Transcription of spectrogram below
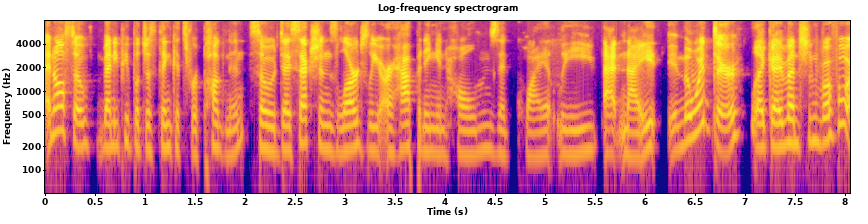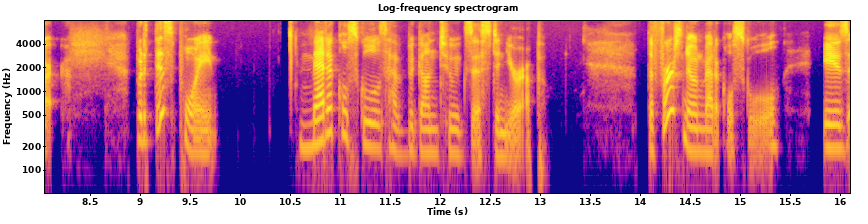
and also many people just think it's repugnant so dissections largely are happening in homes and quietly at night in the winter like i mentioned before but at this point medical schools have begun to exist in europe the first known medical school is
